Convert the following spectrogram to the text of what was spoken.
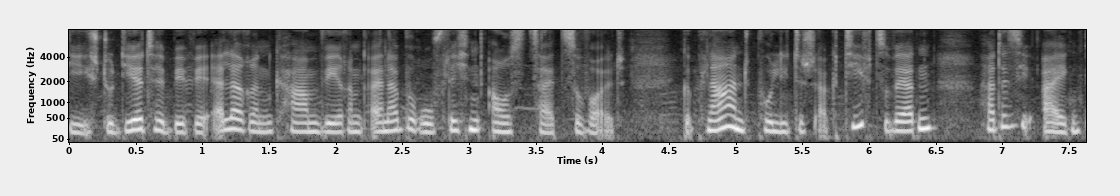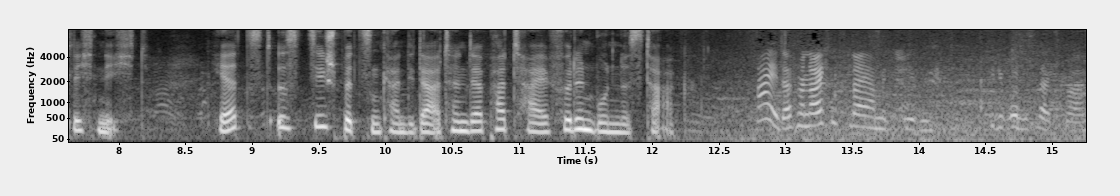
Die studierte BWLerin kam während einer beruflichen Auszeit zu Volt. Geplant, politisch aktiv zu werden, hatte sie eigentlich nicht. Jetzt ist sie Spitzenkandidatin der Partei für den Bundestag. Hi, darf man euch einen Flyer mitgeben für die Bundestagswahl?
